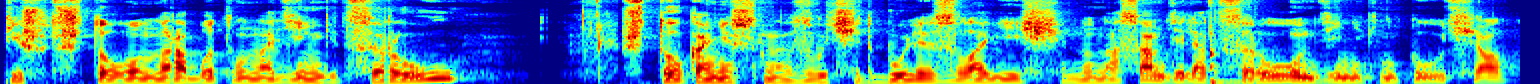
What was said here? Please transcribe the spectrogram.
пишут, что он работал на деньги ЦРУ, что, конечно, звучит более зловеще, но на самом деле от ЦРУ он денег не получал.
